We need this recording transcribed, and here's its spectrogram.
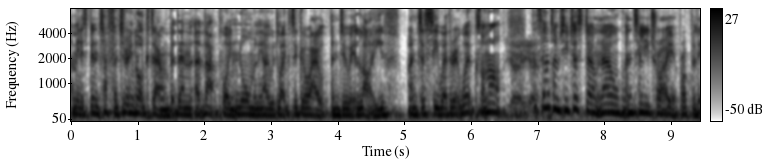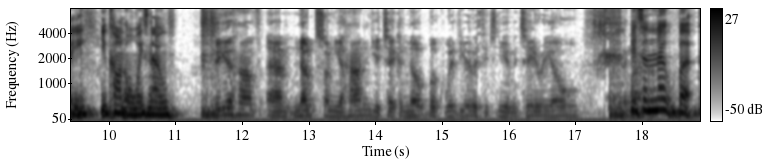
I mean, it's been tougher during lockdown, but then at that point, normally I would like to go out and do it live and just see whether it works or not. Yeah, yeah. But sometimes you just don't know until you try it properly. You can't always know. Do you have um, notes on your hand? You take a notebook with you if it's new material? It's like a that? notebook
